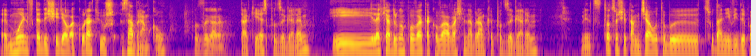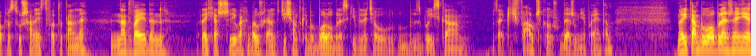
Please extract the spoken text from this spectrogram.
E, Młyn wtedy siedział akurat już za bramką. Pod zegarem. Tak jest, pod zegarem. I Lechia drugą połowę atakowała właśnie na bramkę pod zegarem. Więc to, co się tam działo, to były cuda niewidy, po prostu szaleństwo totalne. Na 2-1 Lechia strzeliła chyba już grając w dziesiątkę, bo Bolo Obleski wyleciał z boiska za jakiś fał, czy kogoś uderzył, nie pamiętam. No i tam było oblężenie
